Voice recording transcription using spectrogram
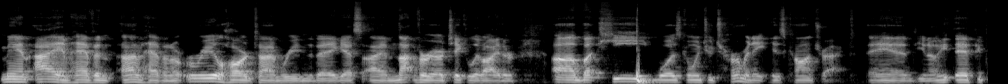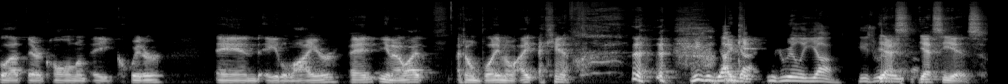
man, I am having I'm having a real hard time reading today. I guess I am not very articulate either. Uh, but he was going to terminate his contract, and you know he, they have people out there calling him a quitter and a liar, and you know I I don't blame him. I, I can't. He's a young guy. He's really young. He's really yes, young. yes, he is.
